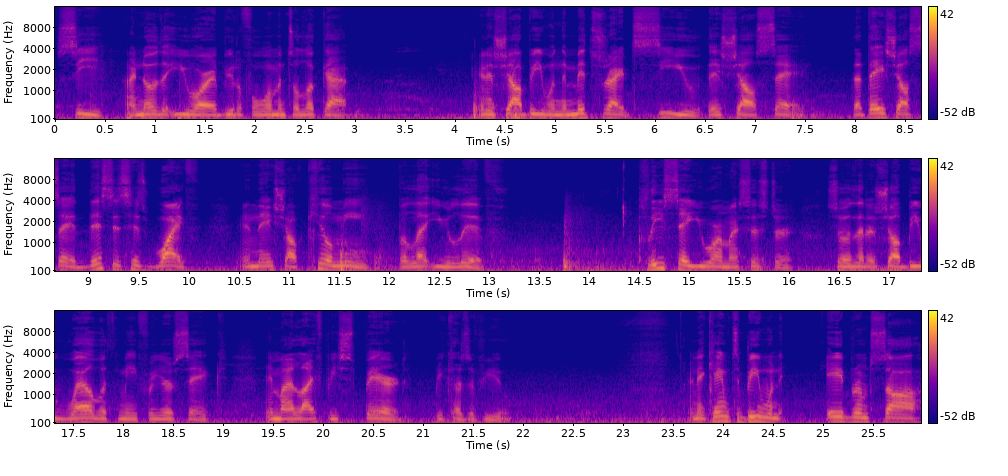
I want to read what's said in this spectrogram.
See, I know that you are a beautiful woman to look at. And it shall be when the Mitzrites see you, they shall say, that they shall say, This is his wife, and they shall kill me, but let you live. Please say you are my sister, so that it shall be well with me for your sake, and my life be spared because of you. And it came to be when Abram saw,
